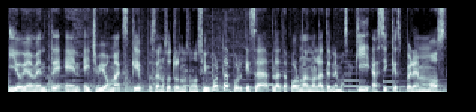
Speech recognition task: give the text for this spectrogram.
y obviamente en HBO Max, que pues a nosotros no nos importa porque esa plataforma no la tenemos aquí, así que esperemos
